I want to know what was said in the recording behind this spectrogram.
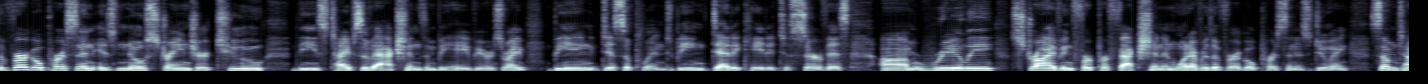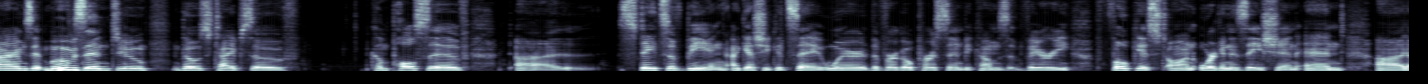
the Virgo person is no stranger to these types of actions and behaviors, right? Being disciplined, being dedicated to service, um, really striving for perfection in whatever the Virgo person is doing. Sometimes it moves into those types of compulsive, uh, states of being, I guess you could say, where the Virgo person becomes very focused on organization and uh,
